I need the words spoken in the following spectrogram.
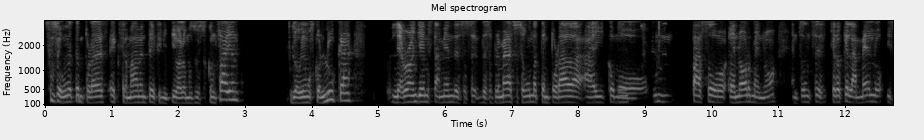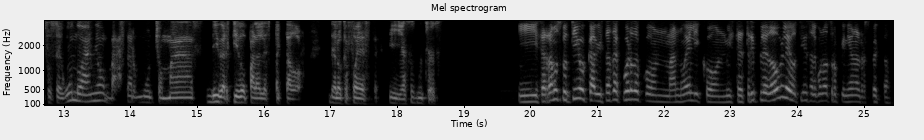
su segunda temporada es extremadamente definitiva. Lo hemos visto con Zion, lo vimos con Luca, LeBron James también de su, de su primera a su segunda temporada hay como un paso enorme, ¿no? Entonces creo que la Melo y su segundo año va a estar mucho más divertido para el espectador de lo que fue este. Y eso es mucho eso. Y cerramos contigo, Cavi. ¿Estás de acuerdo con Manuel y con Mr. Triple Doble o tienes alguna otra opinión al respecto?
